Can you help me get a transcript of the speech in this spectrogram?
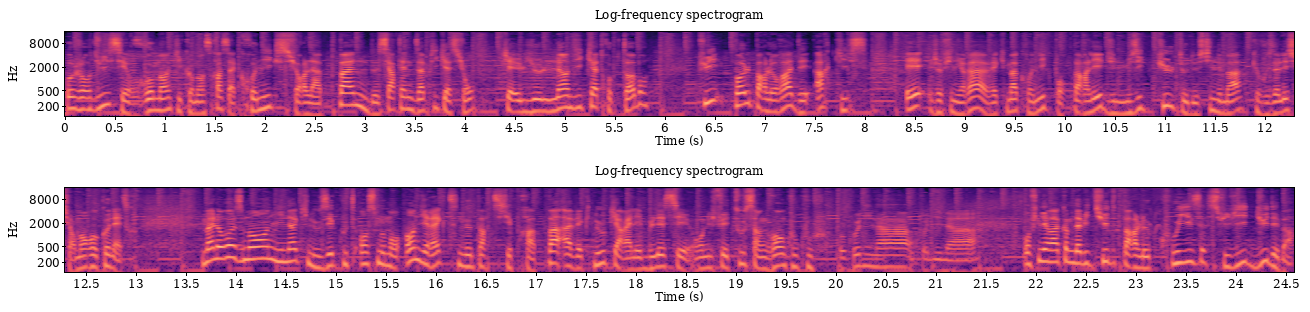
Aujourd'hui, c'est Romain qui commencera sa chronique sur la panne de certaines applications qui a eu lieu lundi 4 octobre. Puis Paul parlera des Arkis et je finirai avec ma chronique pour parler d'une musique culte de cinéma que vous allez sûrement reconnaître. Malheureusement, Nina qui nous écoute en ce moment en direct ne participera pas avec nous car elle est blessée. On lui fait tous un grand coucou. Coucou Nina. Coucou Nina. On finira comme d'habitude par le quiz suivi du débat.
